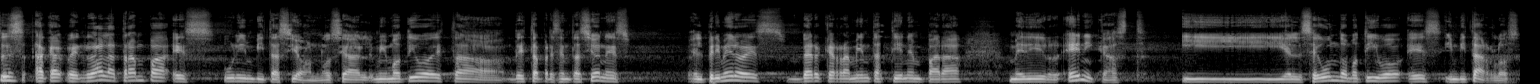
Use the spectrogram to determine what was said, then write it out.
Entonces, acá, en realidad la trampa es una invitación. O sea, mi motivo de esta, de esta presentación es, el primero es ver qué herramientas tienen para medir Anycast y el segundo motivo es invitarlos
